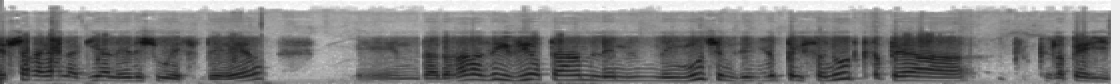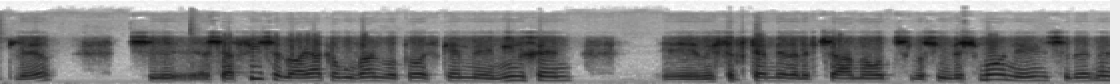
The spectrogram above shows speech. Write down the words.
אפשר היה להגיע לאיזשהו הסדר. אה, והדבר הזה הביא אותם לאימוץ של מדיניות פייסנות כלפי, ה... כלפי היטלר. שהשיא שלו היה כמובן באותו הסכם אה, מינכן אה, מספטמבר 1938, שבאמת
